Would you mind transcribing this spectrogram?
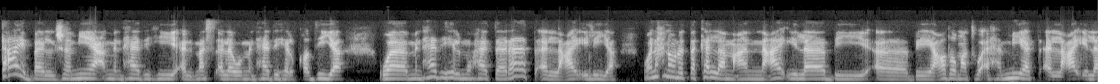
تعب الجميع من هذه المسألة ومن هذه القضية ومن هذه المهاترات العائلية. ونحن نتكلم عن عائلة بعظمة وأهمية العائلة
